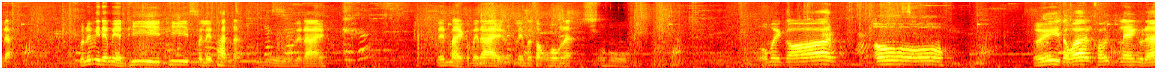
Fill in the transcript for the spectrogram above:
จอะ มันไม่มีดาเมจที่ที่มันเล่นพันอะโอ้โหเสียดายเล่นใหม่ก็ไม่ได้ เล่นมาสองห้องแล้ว โอ้โห โอ้ my god โอ้โหเฮ้ย แต่ว่าเขาแรงอยู่นะ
